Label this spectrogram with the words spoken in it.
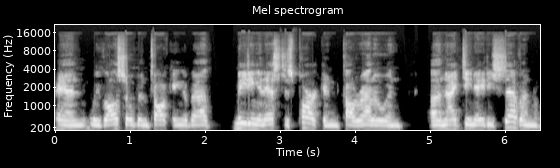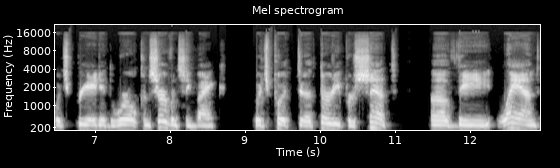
And we've also been talking about meeting in Estes Park in Colorado in uh, 1987, which created the World Conservation Bank, which put uh, 30% of the land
